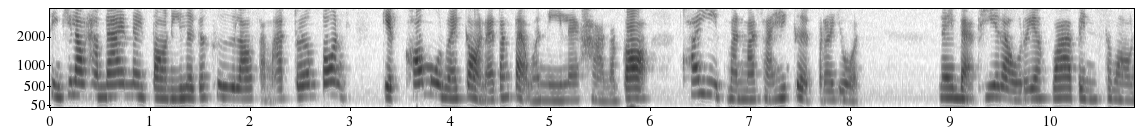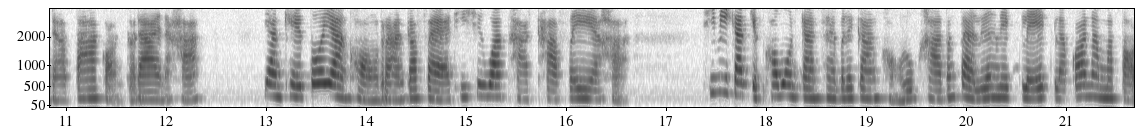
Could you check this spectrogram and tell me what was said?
สิ่งที่เราทำได้ในตอนนี้เลยก็คือเราสามารถเริ่มต้น เก็บข้อมูลไว้ก่อนได้ตั้งแต่วันนี้เลยค่ะ แล้วก็ค่อยหยิบมันมาใช้ให้เกิดประโยชน์ ในแบบที่เราเรียกว่าเป็น small data ก่อนก็ได้นะคะ อย่างเคสตัวอย่างของร้านกาแฟที่ชื่อว่า Card Cafe อะค่ะ ที่มีการเก็บข้อมูลการใช้บริการของลูกค้าตั้งแต่เรื่องเล็กๆ แล้วก็นำมาต่อ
